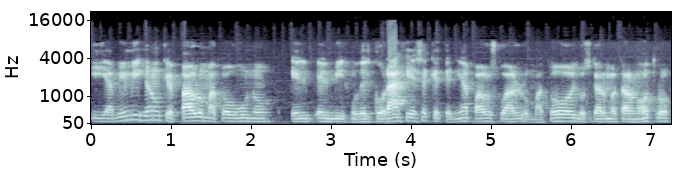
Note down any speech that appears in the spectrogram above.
y a mí me dijeron que Pablo mató uno él, mismo, del coraje ese que tenía Pablo Escobar, lo mató y los sicarios mataron a otro.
